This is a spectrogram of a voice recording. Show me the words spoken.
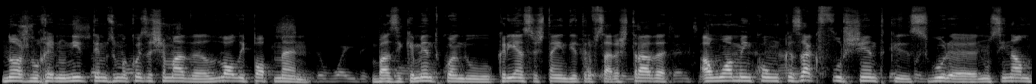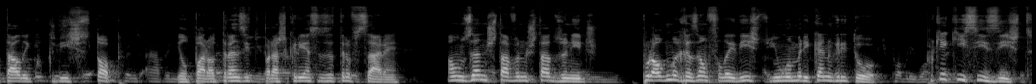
Nós no Reino Unido temos uma coisa chamada Lollipop Man. Basicamente, quando crianças têm de atravessar a estrada, há um homem com um casaco fluorescente que segura num sinal metálico que diz stop. Ele para o trânsito para as crianças atravessarem. Há uns anos estava nos Estados Unidos. Por alguma razão falei disto e um americano gritou: Por que é que isso existe?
